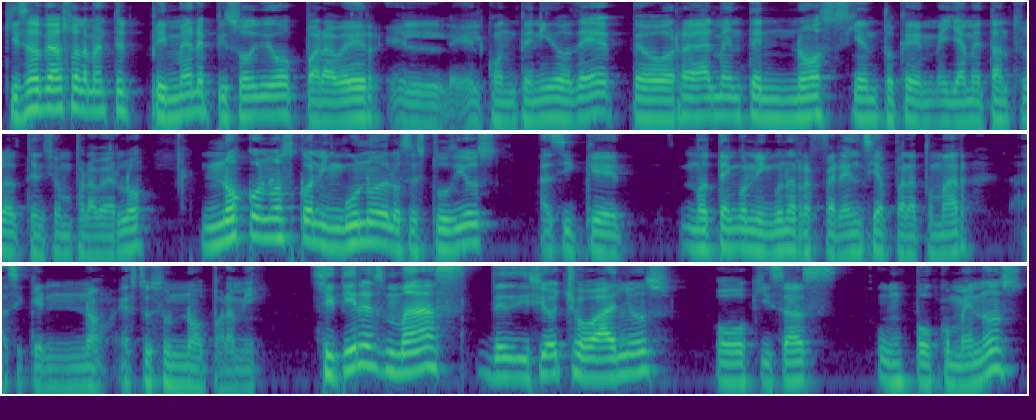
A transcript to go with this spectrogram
Quizás vea solamente el primer episodio para ver el, contenido de, pero realmente no siento que me llame tanto la atención para verlo. No conozco ninguno de los estudios, así que no tengo ninguna referencia para tomar, así que no, esto es un no para mí. Si tienes más de 18 años, o quizás un poco menos,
